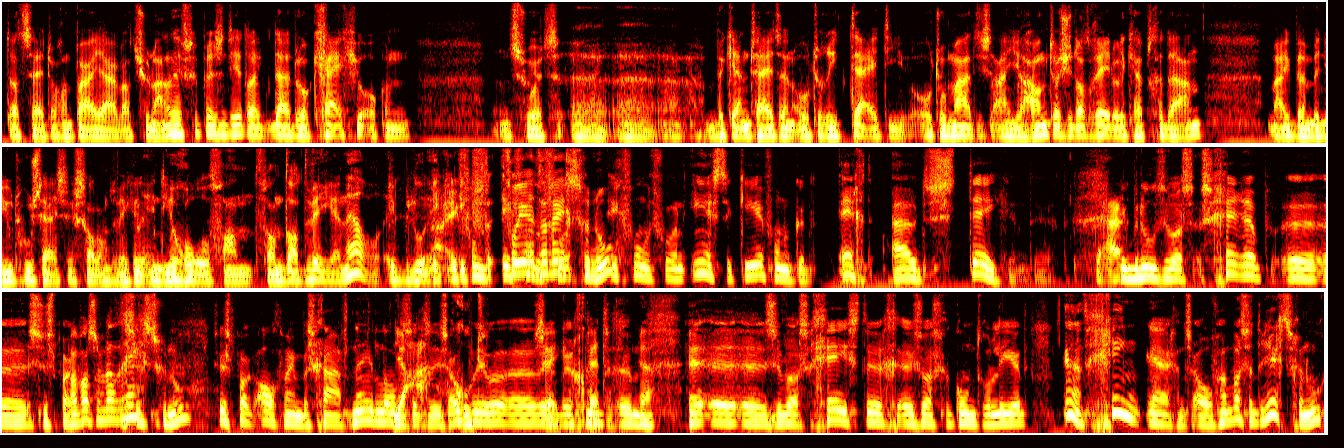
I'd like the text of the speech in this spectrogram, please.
dat zij toch een paar jaar dat journaal heeft gepresenteerd. Daardoor krijg je ook een, een soort eh, eh, bekendheid en autoriteit die automatisch aan je hangt als je dat redelijk hebt gedaan. Maar ik ben benieuwd hoe zij zich zal ontwikkelen in die rol van, van dat WNL. Ik bedoel, Nou, ik, ik, vond, ik je vond het voor- rechts genoeg? Ik vond het voor een eerste keer vond ik het echt uitstekend. Echt. Ik bedoel, ze was scherp. eh, ze sprak, Maar was er wel rechts ze, genoeg? Ze sprak algemeen beschaafd Nederlands. Ja, dat is ook goed. weer, Zeker, weer goed. Ehm, ja. eh, eh, eh, ze was geestig, ze was gecontroleerd. En het ging ergens over. En was het rechts genoeg?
